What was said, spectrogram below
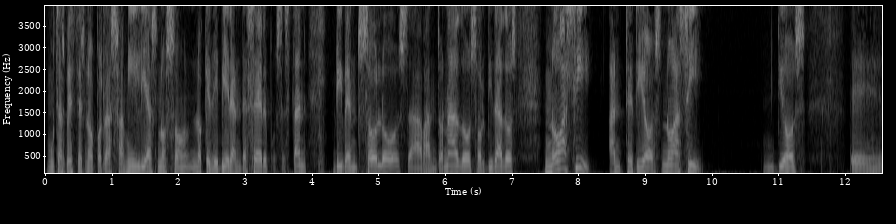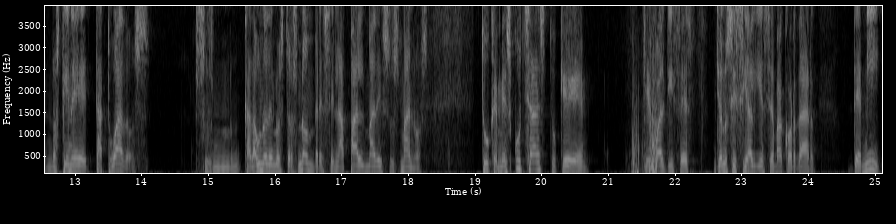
muchas veces no pues las familias no son lo que debieran de ser pues están viven solos abandonados olvidados. No así ante Dios no así Dios eh, nos tiene tatuados cada uno de nuestros nombres en la palma de sus manos. Tú que me escuchas tú que que igual dices yo no sé si alguien se va a acordar de mí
